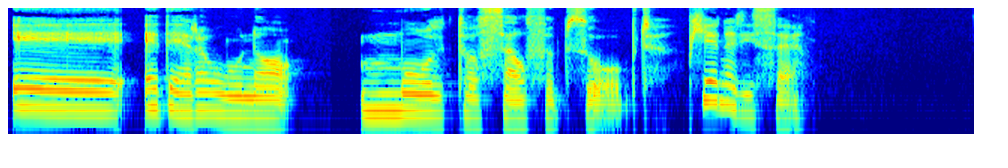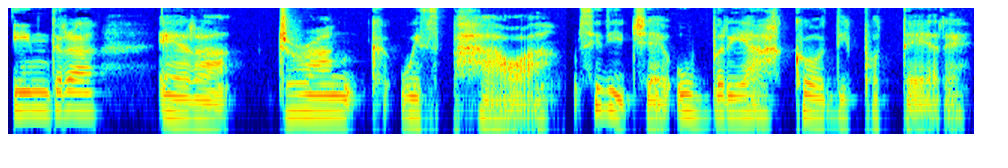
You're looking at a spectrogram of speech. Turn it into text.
e, ed era uno molto self-absorbed, pieno di sé. Indra era drunk with power, si dice ubriaco di potere.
